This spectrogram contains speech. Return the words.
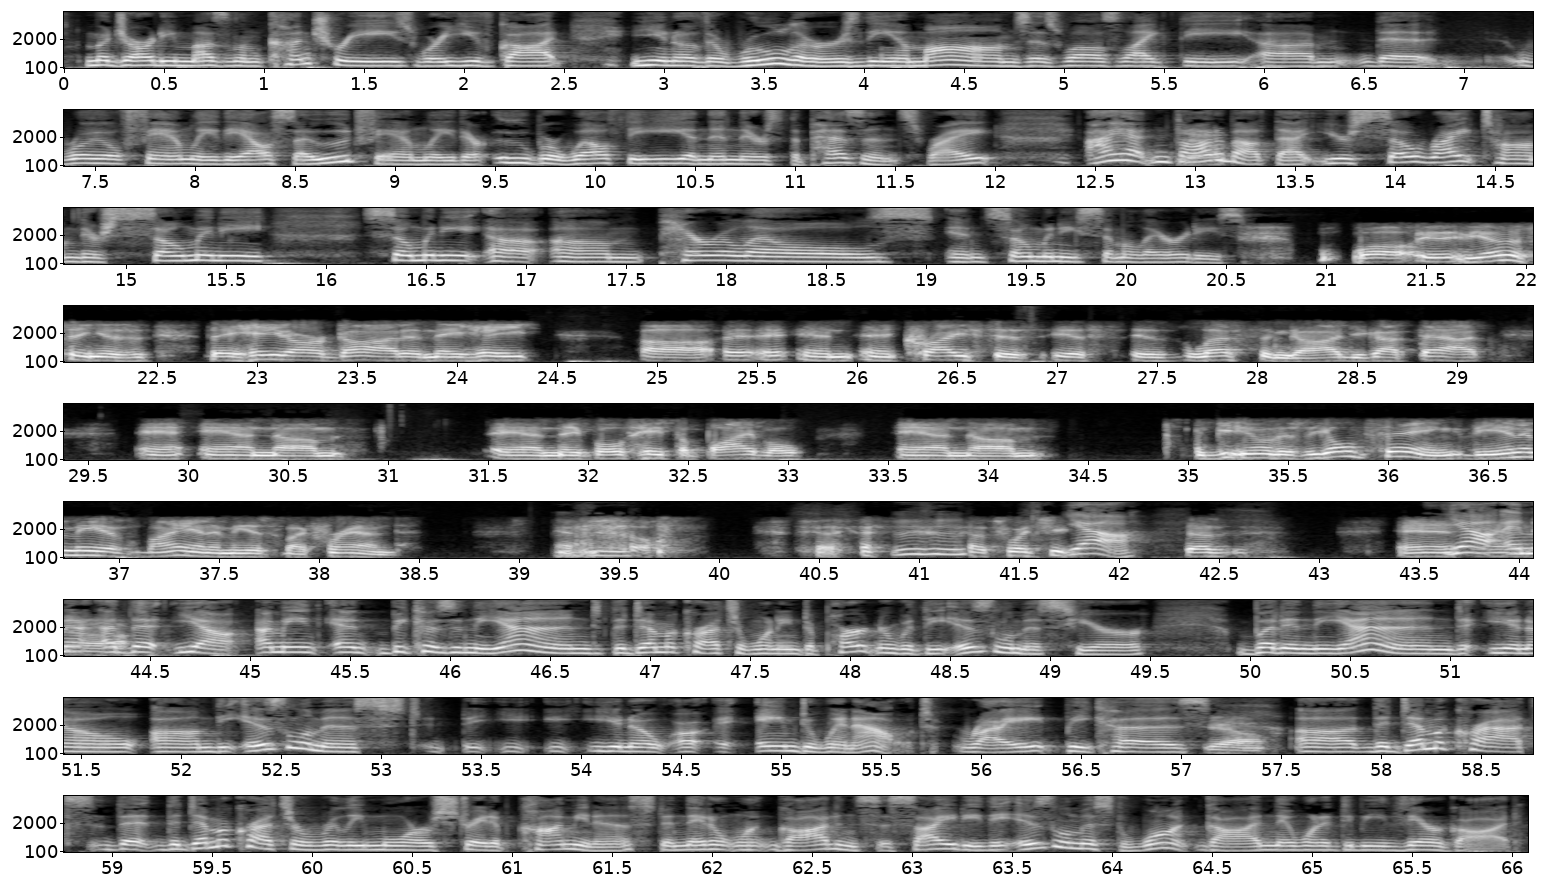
majority Muslim countries where you've got, you know, the rulers, the imams, as well as like the, um, the royal family, the Al Saud family, they're uber wealthy. And then there's the peasants, right? I hadn't thought yeah. about that. You're so right, Tom. There's so many, so many, uh, um, parallels and so many similarities. Well, the other thing is they hate our God and they hate, uh, and, and Christ is, is, is less than God. You got that. And, and, um, and they both hate the Bible. And um, you know, there's the old saying: the enemy of my enemy is my friend. And mm-hmm. so mm-hmm. that's what you. Yeah. That's, and, yeah, and, I mean, uh, the, yeah, I mean, and because in the end, the Democrats are wanting to partner with the Islamists here, but in the end, you know, um, the Islamists, you, you know, uh, aim to win out, right? Because yeah. uh, the Democrats, the the Democrats are really more straight up communist, and they don't want God in society. The Islamists want God, and they want it to be their God.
